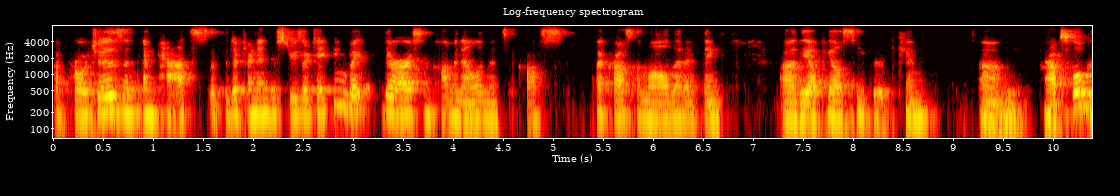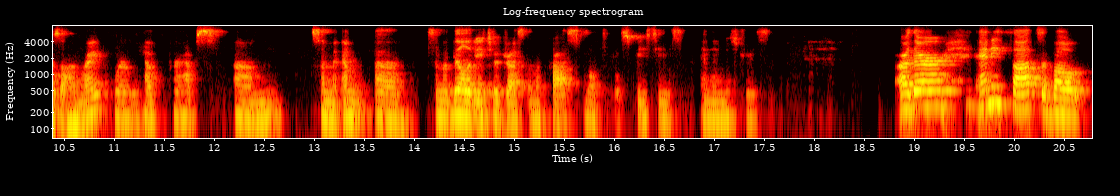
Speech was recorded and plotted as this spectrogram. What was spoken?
approaches and, and paths that the different industries are taking, but there are some common elements across, across them all that I think uh, the LPLC group can um, perhaps focus on, right? Where we have perhaps um, some, uh, some ability to address them across multiple species and industries. Are there any thoughts about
